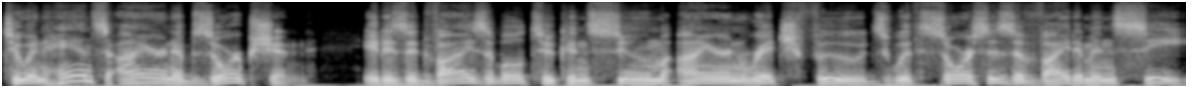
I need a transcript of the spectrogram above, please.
To enhance iron absorption, it is advisable to consume iron rich foods with sources of vitamin C.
